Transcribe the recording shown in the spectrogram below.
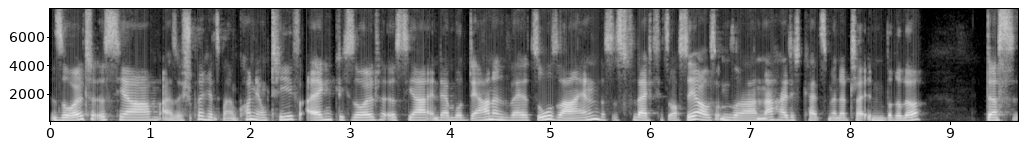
sollte es ja, also ich spreche jetzt mal im Konjunktiv, eigentlich sollte es ja in der modernen Welt so sein, das ist vielleicht jetzt auch sehr aus unserer Nachhaltigkeitsmanager-Innenbrille, dass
